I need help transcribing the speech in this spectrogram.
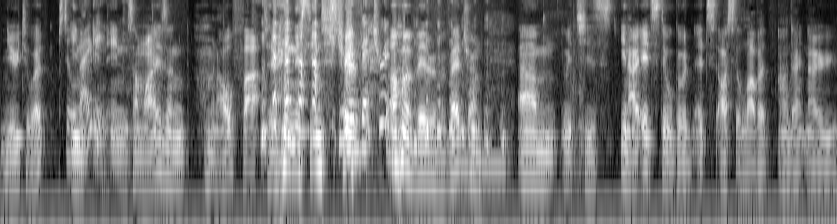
new to it. Still in, a baby. In, in, some ways, and I'm an old fart too in this industry. You're a veteran. I'm a bit of a veteran, um, which is, you know, it's still good. It's I still love it. I don't know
